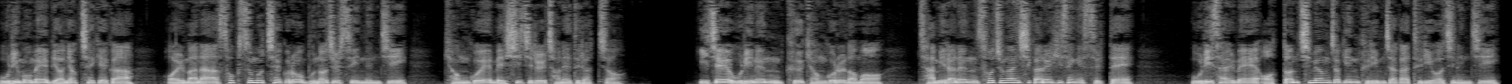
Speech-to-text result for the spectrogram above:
우리 몸의 면역 체계가 얼마나 속수무책으로 무너질 수 있는지 경고의 메시지를 전해드렸죠. 이제 우리는 그 경고를 넘어 잠이라는 소중한 시간을 희생했을 때 우리 삶에 어떤 치명적인 그림자가 드리워지는지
